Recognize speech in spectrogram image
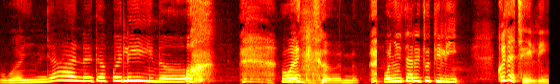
Buongiorno Topolino. Buongiorno. Voglio stare tutti lì. Cosa c'è lì?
